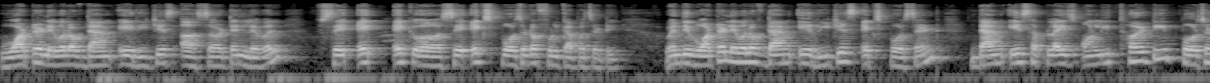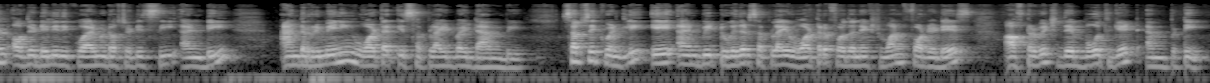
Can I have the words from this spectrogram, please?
water level of dam A reaches a certain level, say uh, say x percent of full capacity. When the water level of dam A reaches x percent, dam A supplies only 30% of the daily requirement of cities C and D and the remaining water is supplied by dam B. Subsequently, A and B together supply water for the next 140 days after which they both get empty.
